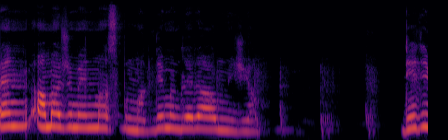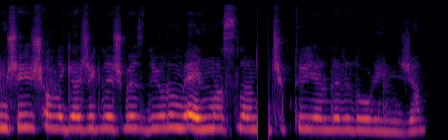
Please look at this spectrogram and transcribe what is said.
Ben amacım elmas bulmak. Demirleri almayacağım. Dediğim şey inşallah gerçekleşmez diyorum ve elmasların çıktığı yerlere doğru ineceğim.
